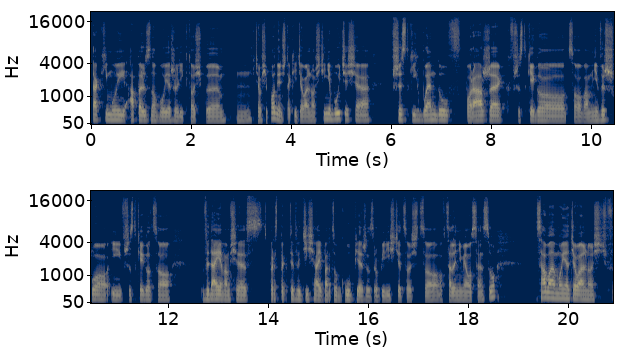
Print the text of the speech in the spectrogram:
taki mój apel znowu, jeżeli ktoś by mm, chciał się podjąć takiej działalności, nie bójcie się wszystkich błędów, porażek, wszystkiego, co wam nie wyszło i wszystkiego, co wydaje wam się z perspektywy dzisiaj bardzo głupie, że zrobiliście coś, co wcale nie miało sensu. Cała moja działalność w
